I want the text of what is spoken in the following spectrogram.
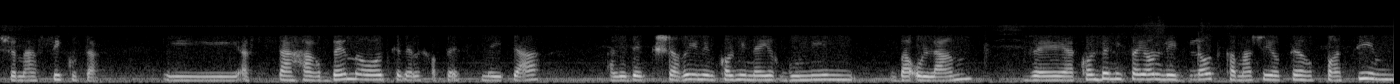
שמעסיק אותה. היא עשתה הרבה מאוד כדי לחפש מידע על ידי קשרים עם כל מיני ארגונים בעולם, והכל בניסיון לדלות כמה שיותר פרטים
